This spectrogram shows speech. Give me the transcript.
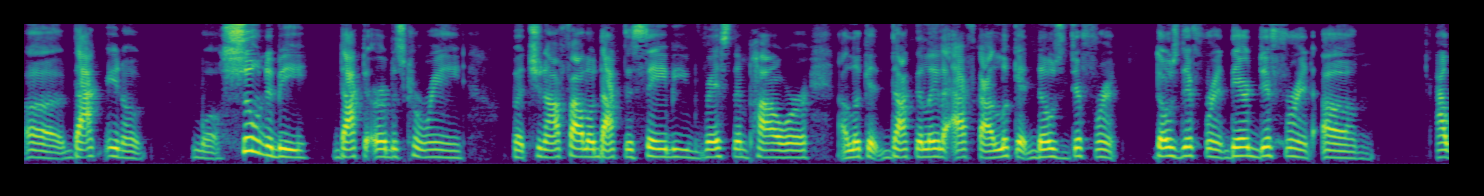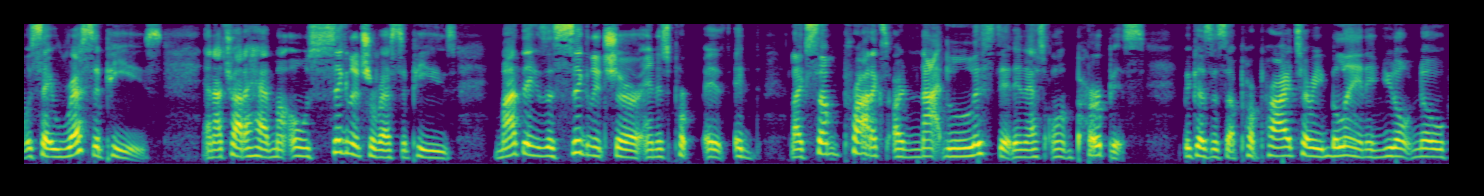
uh, doc, you know, well, soon to be Dr. Herbis Corrine. But you know, I follow Dr. Sebi, Rest in Power. I look at Dr. Llaila Africa. I look at those different, those different, they're different um I would say recipes. And I try to have my own signature recipes. My thing is a signature and it's it, it like some products are not listed and that's on purpose because it's a proprietary blend and you don't know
